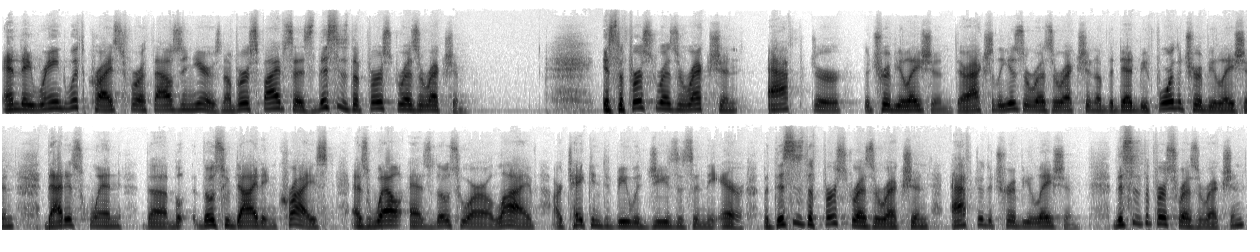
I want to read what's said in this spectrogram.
and they reigned with Christ for a thousand years. Now, verse 5 says, This is the first resurrection. It's the first resurrection after the tribulation. There actually is a resurrection of the dead before the tribulation. That is when the, those who died in Christ, as well as those who are alive, are taken to be with Jesus in the air. But this is the first resurrection after the tribulation. This is the first resurrection.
